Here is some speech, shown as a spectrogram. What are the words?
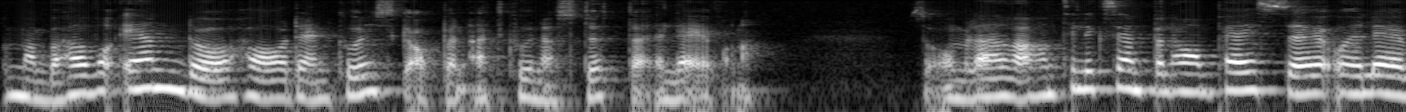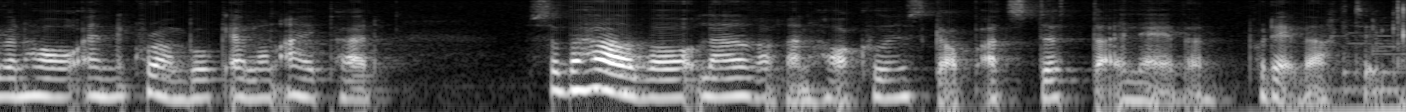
Man behöver ändå ha den kunskapen att kunna stötta eleverna. Så om läraren till exempel har en PC och eleven har en Chromebook eller en iPad så behöver läraren ha kunskap att stötta eleven på det verktyget.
